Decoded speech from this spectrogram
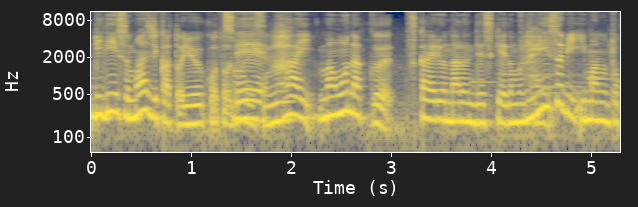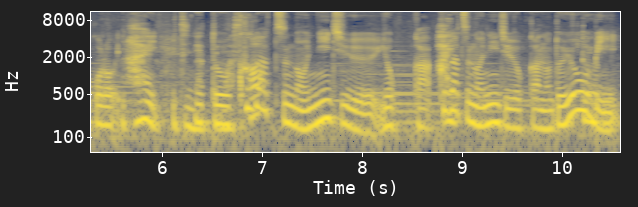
リリース間近ということで、でね、はい間もなく使えるようになるんですけれども、リリース日、今のところはい、えっと9月の24日、9月の24日の土曜日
